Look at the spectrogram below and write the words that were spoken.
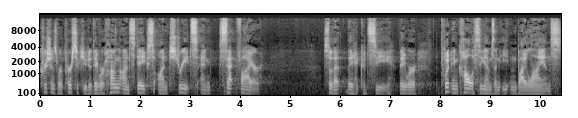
Christians were persecuted. They were hung on stakes on streets and set fire so that they could see. They were put in colosseums and eaten by lions.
